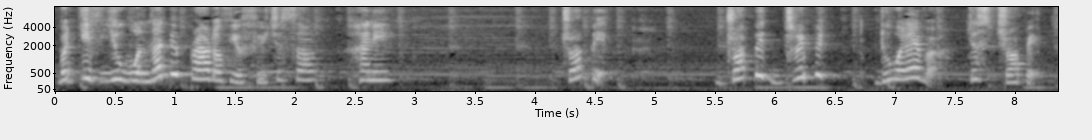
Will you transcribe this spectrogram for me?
But if you will not be proud of your future self, honey, drop it. Drop it, drip it, do whatever. Just drop it.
